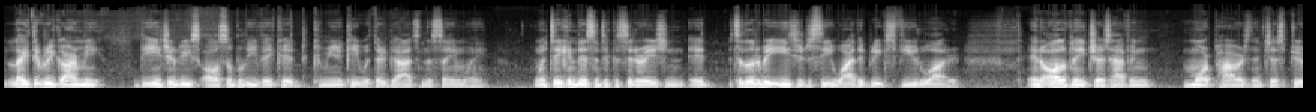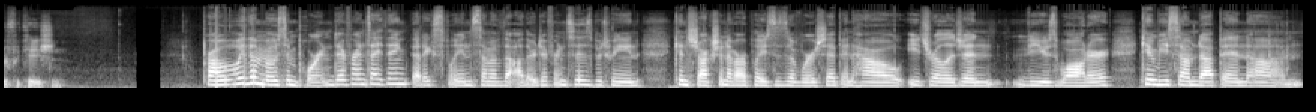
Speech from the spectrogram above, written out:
Like the Greek army, the ancient Greeks also believed they could communicate with their gods in the same way. When taking this into consideration, it, it's a little bit easier to see why the Greeks viewed water and all of nature as having more powers than just purification. Probably the most important difference, I think, that explains some of the other differences between construction of our places of worship and how each religion views water can be summed up in um,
